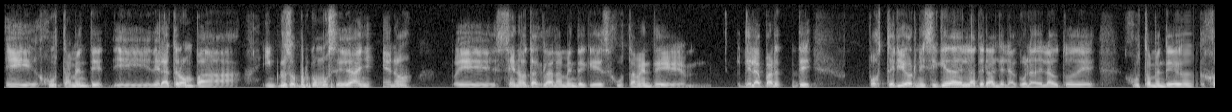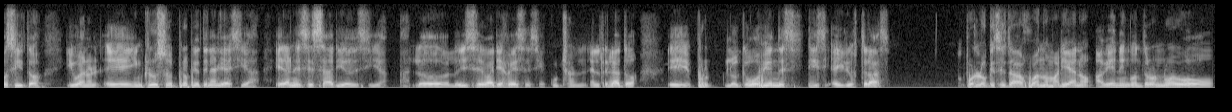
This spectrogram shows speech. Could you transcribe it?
eh, justamente de, la trompa, incluso por cómo se daña, ¿no? Eh, se nota claramente que es justamente de la parte posterior, ni siquiera del lateral de la cola del auto de justamente Josito, y bueno, eh, incluso el propio Tenalia decía, era necesario, decía, lo, lo dice varias veces, y escuchan el relato, por lo que vos bien decís e ilustrás, por lo que se estaba jugando Mariano, habían encontrado un nuevo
